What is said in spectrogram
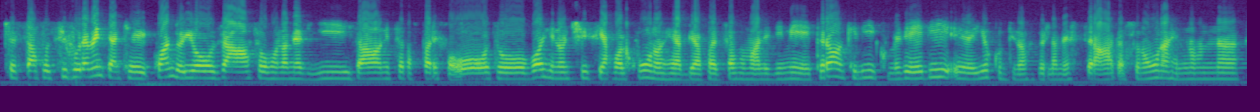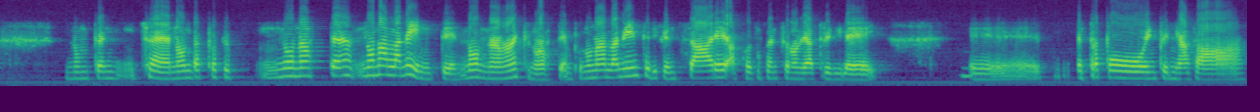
c'è stato sicuramente anche quando io ho osato con la mia vita, ho iniziato a fare foto, vuoi che non ci sia qualcuno che abbia pensato male di me, però anche lì come vedi eh, io ho continuato per la mia strada, sono una che non non, cioè, non proprio non ha, te- non ha la mente, non, non, è che non ha tempo, non ha la mente di pensare a cosa pensano le altre di lei. Mm. E, è troppo impegnata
